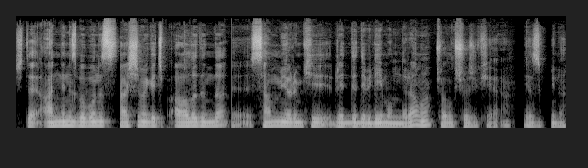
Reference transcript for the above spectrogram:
işte anneniz babanız karşıma geçip ağladığında e, sanmıyorum ki reddedebileyim onları ama çoluk çocuk ya yazık günah.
